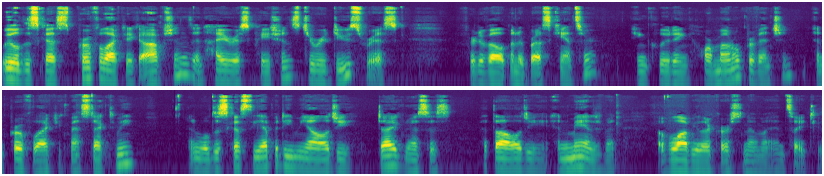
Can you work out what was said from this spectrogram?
We will discuss prophylactic options in high-risk patients to reduce risk for development of breast cancer, including hormonal prevention and prophylactic mastectomy, and we'll discuss the epidemiology, diagnosis, pathology, and management of lobular carcinoma in situ.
